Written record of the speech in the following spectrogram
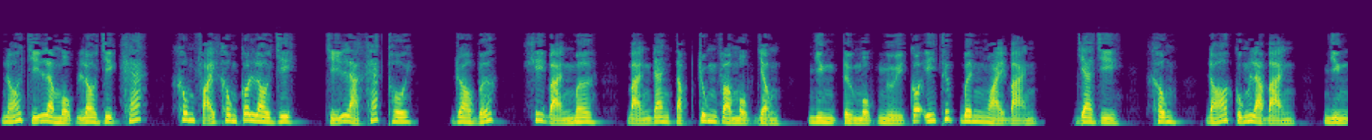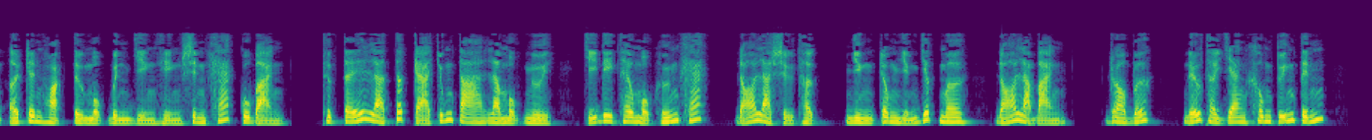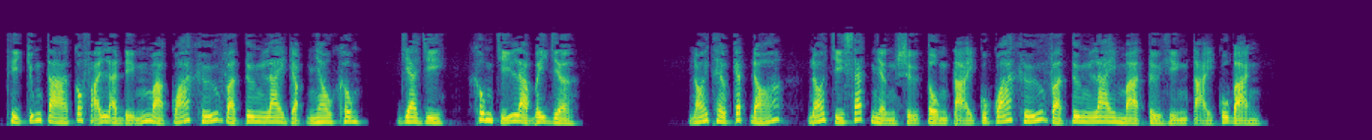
Nó chỉ là một logic khác, không phải không có logic, chỉ là khác thôi. Robert, khi bạn mơ, bạn đang tập trung vào một dòng, nhưng từ một người có ý thức bên ngoài bạn. Gia gì, không, đó cũng là bạn, nhưng ở trên hoặc từ một bình diện hiện sinh khác của bạn. Thực tế là tất cả chúng ta là một người, chỉ đi theo một hướng khác, đó là sự thật, nhưng trong những giấc mơ, đó là bạn. Robert, nếu thời gian không tuyến tính, thì chúng ta có phải là điểm mà quá khứ và tương lai gặp nhau không? Gia gì, không chỉ là bây giờ. Nói theo cách đó, nó chỉ xác nhận sự tồn tại của quá khứ và tương lai mà từ hiện tại của bạn.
